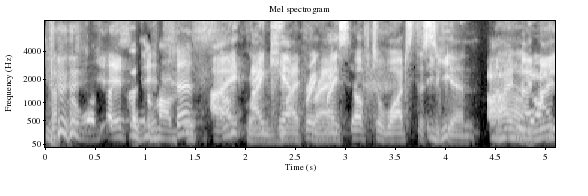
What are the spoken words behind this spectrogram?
it, it says I, I can't bring friend. myself to watch this again. Oh, I, I, I,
